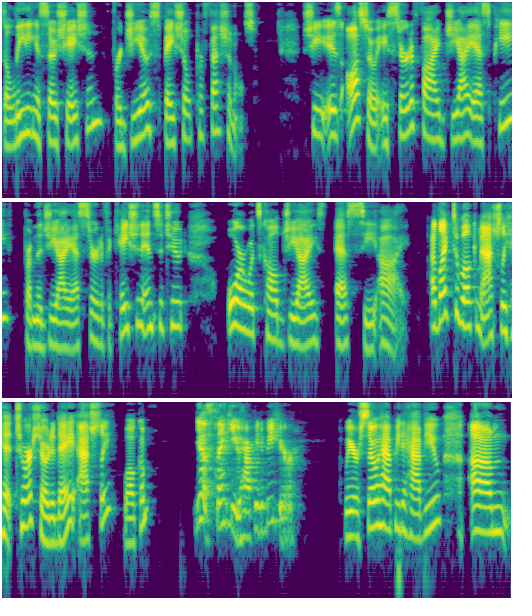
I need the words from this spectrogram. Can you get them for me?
the leading association for geospatial professionals. She is also a certified GISP from the GIS Certification Institute, or what's called GISCI. I'd like to welcome Ashley Hitt to our show today. Ashley, welcome. Yes, thank you. Happy to be here. We are so happy to have you. Um,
